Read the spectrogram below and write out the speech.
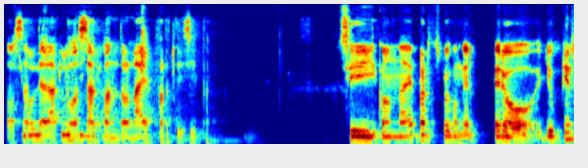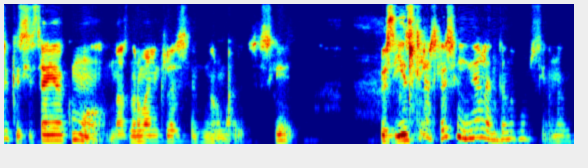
O sea, te da cosa ya. cuando nadie participa. Sí, con nadie participa con él, pero yo pienso que sí estaría como más normal en clases normales. Es que, pues sí, es que las clases en línea la neta no funcionan.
